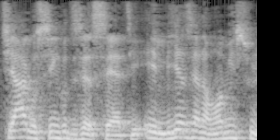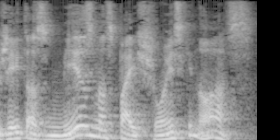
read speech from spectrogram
Tiago 5,17: Elias era homem sujeito às mesmas paixões que nós.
